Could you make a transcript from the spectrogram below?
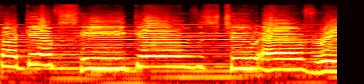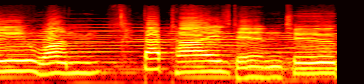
the gifts he gives to everyone baptized into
